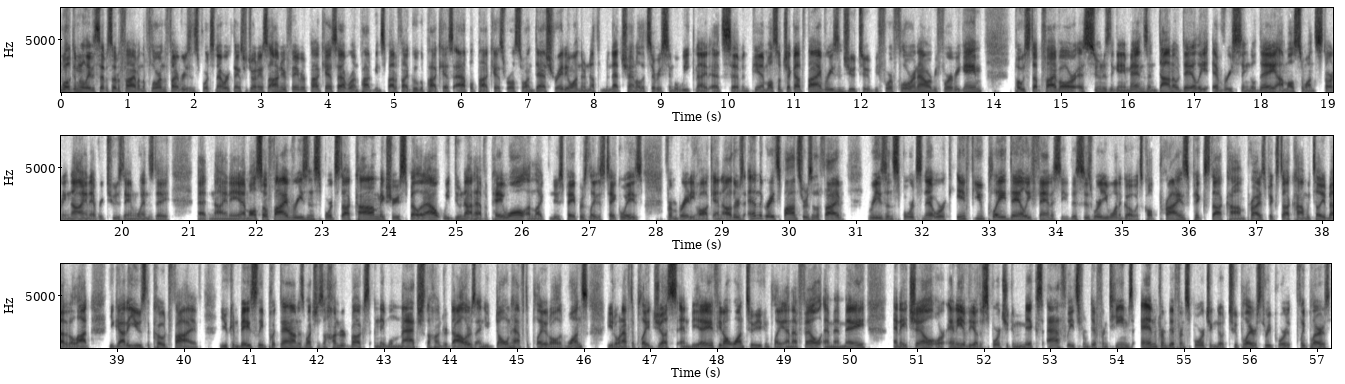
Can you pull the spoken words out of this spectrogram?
Welcome to the latest episode of Five on the Floor on the Five Reasons Sports Network. Thanks for joining us on your favorite podcast app. We're on Podbean, Spotify, Google Podcasts, Apple Podcasts. We're also on Dash Radio on their Nothing But Net channel. That's every single weeknight at 7 p.m. Also, check out Five Reasons YouTube before floor, an hour before every game. Post up 5R as soon as the game ends, and Dono Daily every single day. I'm also on Starting Nine every Tuesday and Wednesday at 9 a.m. Also, Five Reasons Sports.com. Make sure you spell it out. We do not have a paywall, unlike newspapers, latest takeaways from Brady Hawk and others, and the great sponsors of the Five Reasons Sports Network. If you play daily fantasy, this is where you want to go. It's called prizepicks.com. Prizepicks.com. We tell you about it a lot. You got to use the code five. You can basically put down as much as a hundred bucks and they will match the hundred dollars. And you don't have to play it all at once. You don't have to play just NBA if you don't want to. You can play NFL, MMA, NHL, or any of the other sports. You can mix athletes from different teams and from different sports. You can go two players, three, three players,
